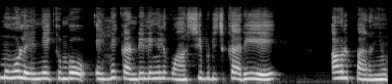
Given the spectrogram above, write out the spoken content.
മോൾ എഴുന്നേക്കുമ്പോൾ എന്നെ കണ്ടില്ലെങ്കിൽ വാശി പിടിച്ച് കരയേ. അവൾ പറഞ്ഞു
